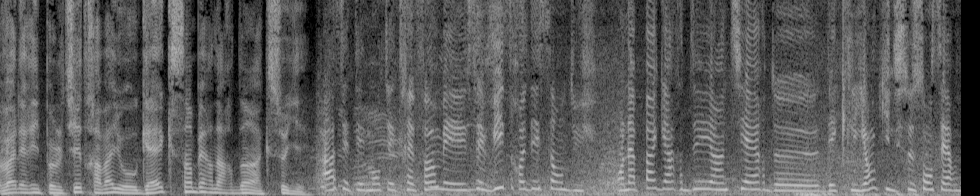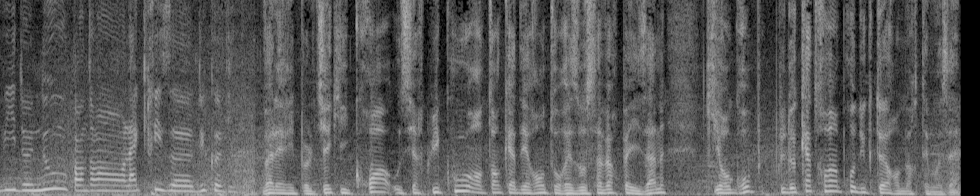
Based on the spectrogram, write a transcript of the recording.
Valérie Pelletier travaille au GAEC Saint-Bernardin à Xeuillé. Ah, c'était monté très fort, mais c'est vite redescendu. On n'a pas gardé un tiers de, des clients qui se sont servis de nous pendant la crise du Covid. Valérie Pelletier qui croit au circuit court en tant qu'adhérente au réseau Saveur Paysanne qui regroupe plus de 80 producteurs en Meurthe-et-Moselle.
